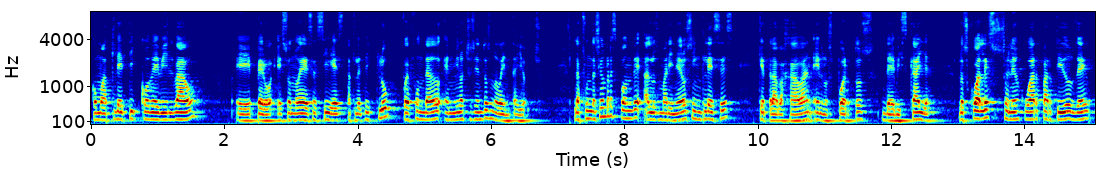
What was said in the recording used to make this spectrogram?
como Atlético de Bilbao, eh, pero eso no es así, es Athletic Club, fue fundado en 1898. La fundación responde a los marineros ingleses que trabajaban en los puertos de Vizcaya, los cuales solían jugar partidos de,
